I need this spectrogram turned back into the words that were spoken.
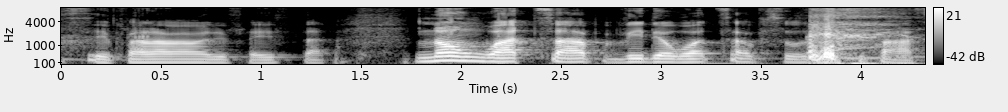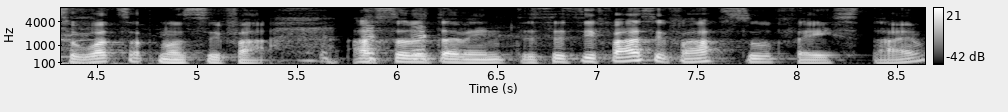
sì, parlavamo di FaceTime. Non WhatsApp, video WhatsApp su, non si fa, su WhatsApp non si fa, assolutamente. Se si fa, si fa su FaceTime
